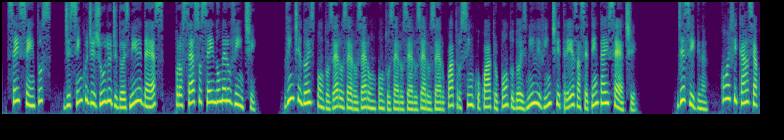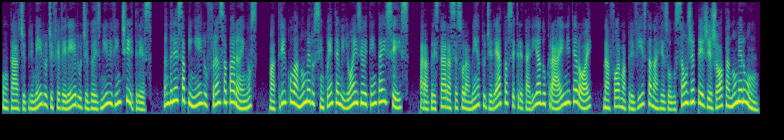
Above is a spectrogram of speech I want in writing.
600, de 5 de julho de 2010, processo SEI número 20. 22.0001.0000454.2023 a 77. Designa com eficácia a contar de 1 de fevereiro de 2023, Andressa Pinheiro França Paranhos, matrícula número 50.086, para prestar assessoramento direto à Secretaria do CRAE Niterói, na forma prevista na Resolução GPGJ nº 1.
